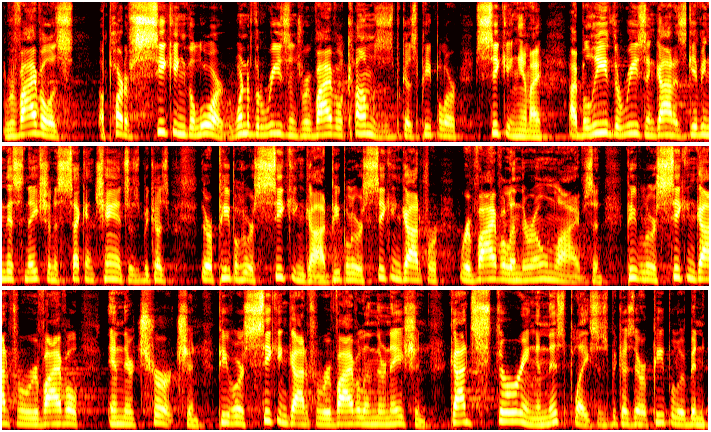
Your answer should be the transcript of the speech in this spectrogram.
Revival is a part of seeking the Lord. One of the reasons revival comes is because people are seeking Him. I, I believe the reason God is giving this nation a second chance is because there are people who are seeking God, people who are seeking God for revival in their own lives, and people who are seeking God for revival in their church, and people who are seeking God for revival in their nation. God's stirring in this place is because there are people who have been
